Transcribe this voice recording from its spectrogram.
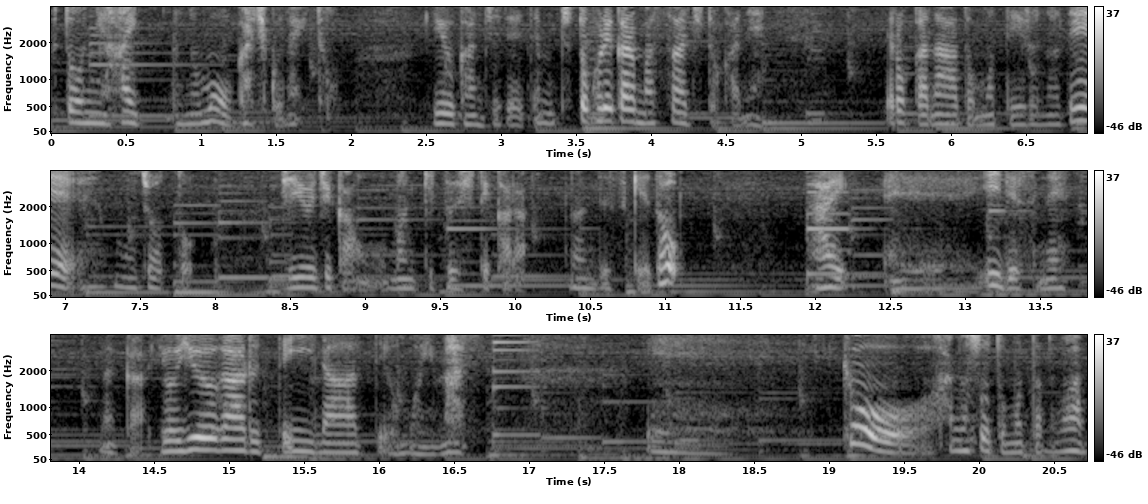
布団に入るのもおかしくないという感じででもちょっとこれからマッサージとかねやろうかなと思っているのでもうちょっと自由時間を満喫してからなんですけどはい、えー、いいですね。なんか余裕があるっていいなって思います、えー、今日話そうと思ったのは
